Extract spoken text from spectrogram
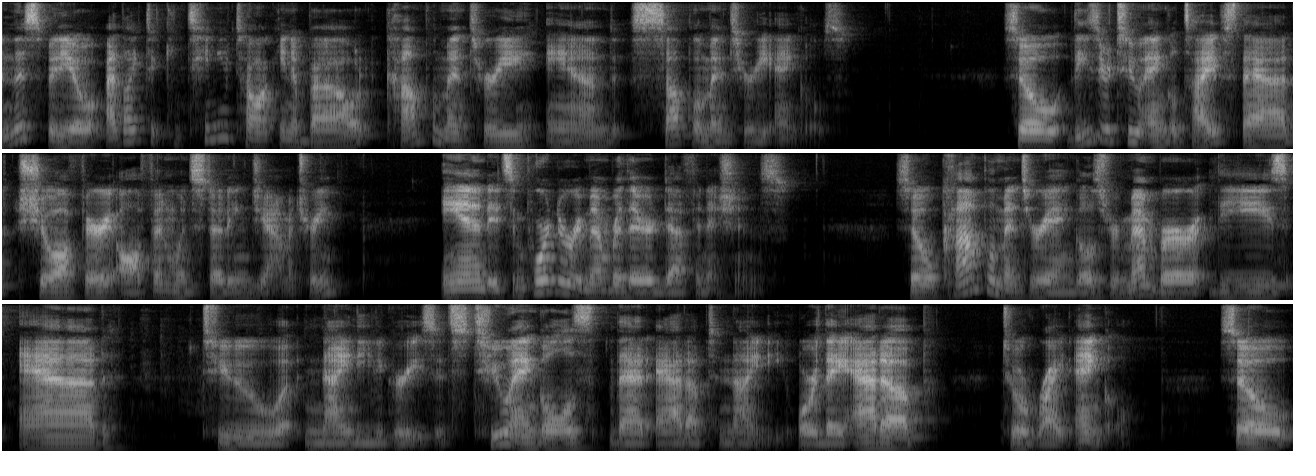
In this video, I'd like to continue talking about complementary and supplementary angles. So these are two angle types that show off very often when studying geometry, and it's important to remember their definitions. So complementary angles, remember these add to 90 degrees. It's two angles that add up to 90, or they add up to a right angle. So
